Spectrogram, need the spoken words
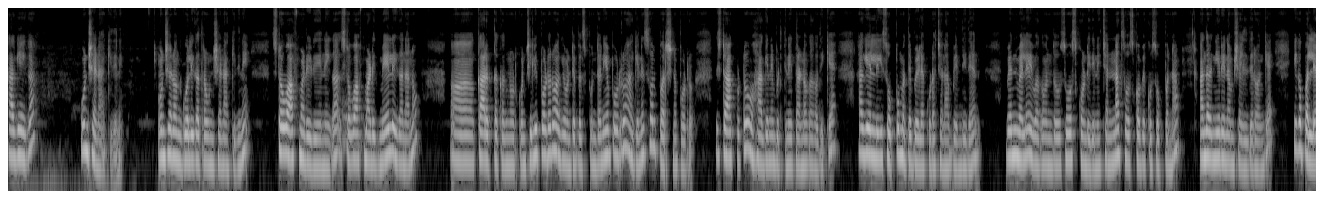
ಹಾಗೆ ಈಗ ಹುಣ್ಸೆಹಣ್ಣು ಹಾಕಿದ್ದೀನಿ. ಹುಣ್ಸೆಹಣ್ಣು ಒಂದು ಗೋಲಿಗೆ ಹತ್ರ ಹುಣ್ಸೆಹಣ್ಣು ಹಾಕಿದ್ದೀನಿ ಸ್ಟವ್ ಆಫ್ ಮಾಡಿದ್ದೀನಿ ಈಗ. ಸ್ಟವ್ ಆಫ್ ಮಾಡಿದ ಮೇಲೆ ಈಗ ನಾನು ಖಾರಕ್ಕೆ ತಕ್ಕಾಗಿ ನೋಡ್ಕೊಂಡು ಚಿಲ್ಲಿ ಪೌಡರು, ಹಾಗೆ ಒಂದು ಟೇಬಲ್ ಸ್ಪೂನ್ ಧನಿಯಾ ಪೌಡ್ರು ಹಾಗೆಯೇ ಸ್ವಲ್ಪ ಅರಿಶಿನ ಪೌಡ್ರು. ಇಷ್ಟು ಹಾಕ್ಬಿಟ್ಟು ಹಾಗೆಯೇ ಬಿಡ್ತೀನಿ ತಣ್ಣಗಾಗೋದಕ್ಕೆ ಹಾಗೆ ಇಲ್ಲಿ ಸೊಪ್ಪು ಮತ್ತು ಬೇಳೆ ಕೂಡ ಚೆನ್ನಾಗಿ ಬೆಂದಿದೆ. ಬೆಂದಮೇಲೆ ಇವಾಗ ಒಂದು ಸೋಸ್ಕೊಂಡಿದ್ದೀನಿ ಚೆನ್ನಾಗಿ ಸೋಸ್ಕೋಬೇಕು ಸೊಪ್ಪನ್ನು. ಅಂದರೆ ನೀರಿನ ಅಂಶ ಇಲ್ದಿರೋ ಹಾಗೆ ಈಗ ಪಲ್ಯ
